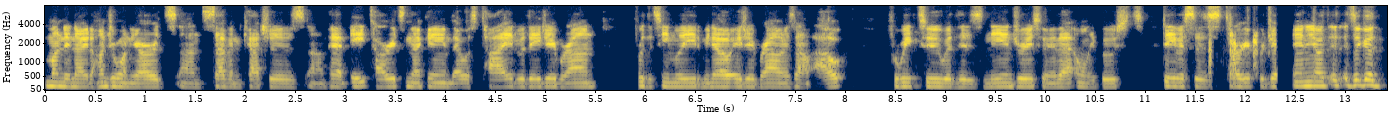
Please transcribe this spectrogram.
Monday night, 101 yards on seven catches, um, had eight targets in that game. That was tied with AJ Brown for the team lead. We know AJ Brown is now out for week two with his knee injury, so that only boosts Davis's target projection. And you know, it's a good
